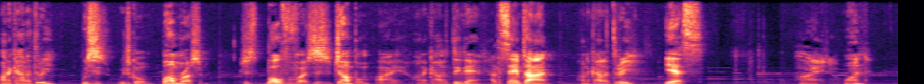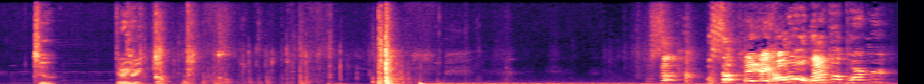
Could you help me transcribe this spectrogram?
On the count of three, we just we just gonna bum rush them. Just both of us. Just jump them. All right. On the count of three, then. At the same time. On the count of three. Yes. All right. One, two, three. Go. What's up? What's up? Hey, hey, hold on. Back up, partner.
